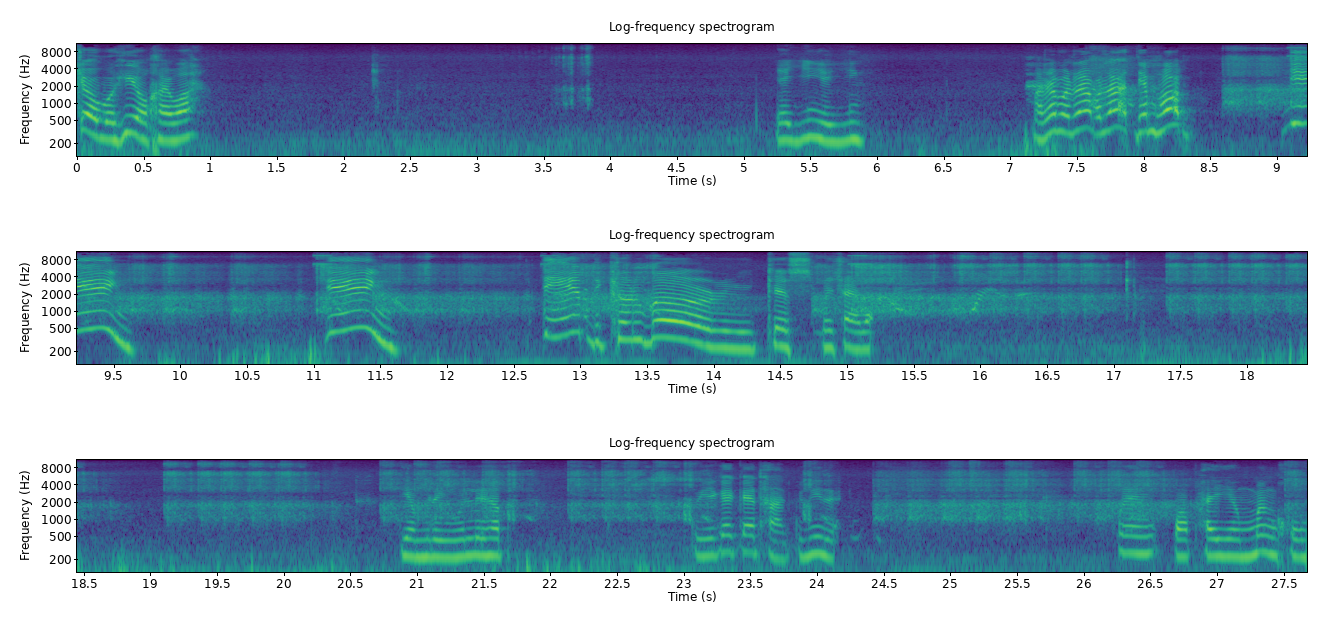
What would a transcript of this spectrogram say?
เจ้าบ่เหี่ยวใครวะ อย่ายิงอย่ายิง มาแล้วมาแล้วมาแล้วเตรียมพร้อม ยิง ยิงเจมดิคาร์เบอร์เคสไม่ใช่ละ รียมเล็งไว้เลยครับกูจะใกล้ๆฐานกูนี่แหละแม่งปลอดภัยยังมั่งคง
